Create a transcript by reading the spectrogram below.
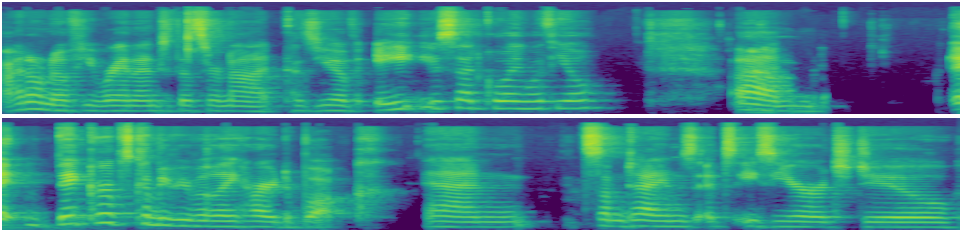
I don't know if you ran into this or not because you have eight. You said going with you. Um, it, big groups can be really hard to book, and sometimes it's easier to do,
